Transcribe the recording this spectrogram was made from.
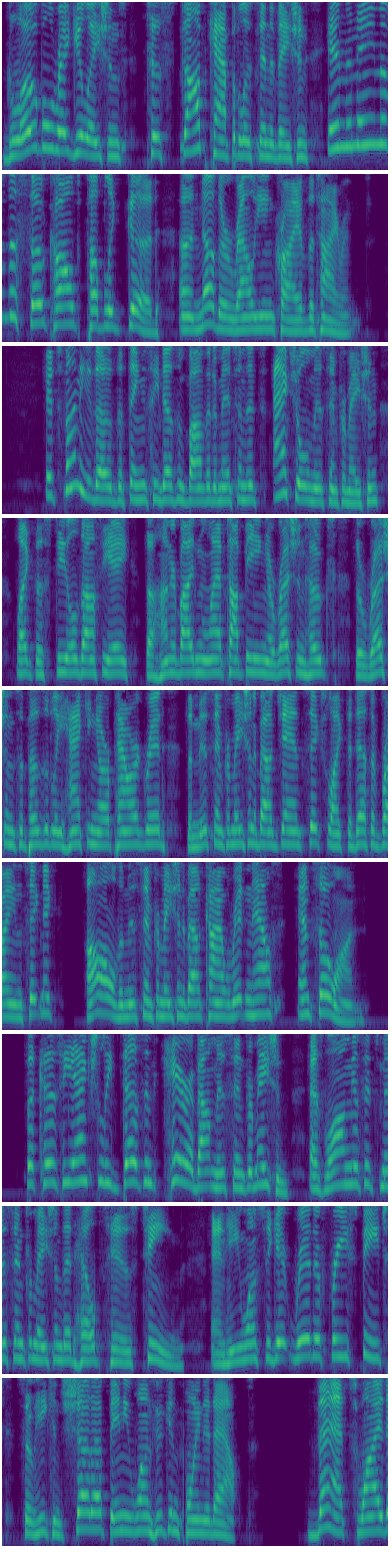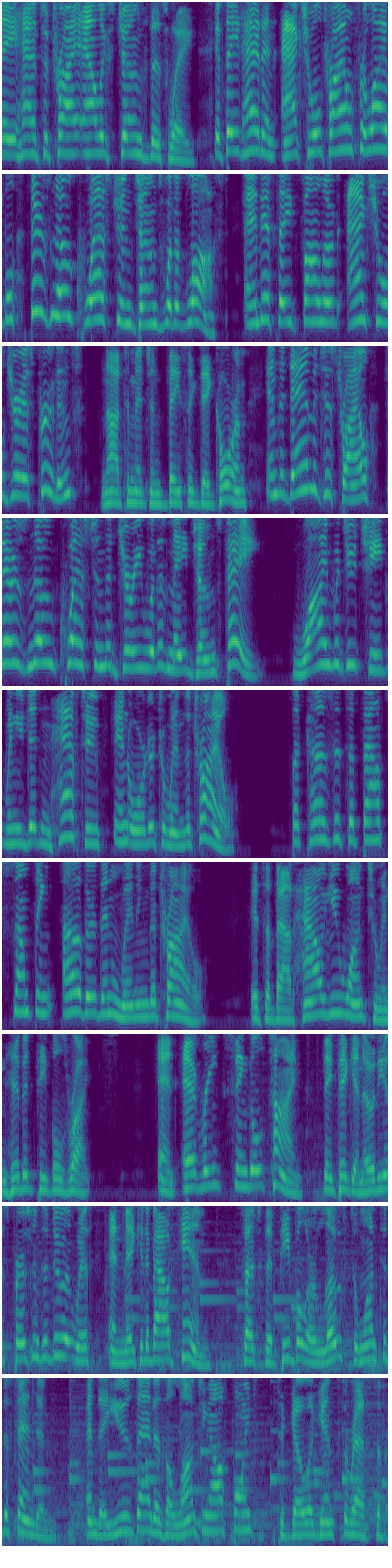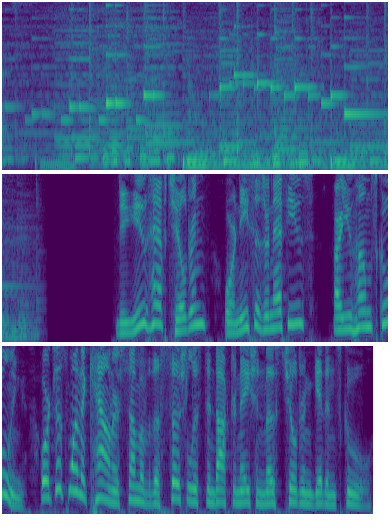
global regulations to stop capitalist innovation in the name of the so-called public good, another rallying cry of the tyrant. It's funny though, the things he doesn't bother to mention that's actual misinformation, like the Steele dossier, the Hunter Biden laptop being a Russian hoax, the Russians supposedly hacking our power grid, the misinformation about Jan 6 like the death of Brian Sicknick, all the misinformation about Kyle Rittenhouse, and so on. Because he actually doesn't care about misinformation, as long as it's misinformation that helps his team and he wants to get rid of free speech so he can shut up anyone who can point it out. That's why they had to try Alex Jones this way. If they'd had an actual trial for libel, there's no question Jones would have lost. And if they'd followed actual jurisprudence, not to mention basic decorum, in the damages trial, there's no question the jury would have made Jones pay. Why would you cheat when you didn't have to in order to win the trial? Because it's about something other than winning the trial. It's about how you want to inhibit people's rights. And every single time they pick an odious person to do it with and make it about him, such that people are loath to want to defend him. And they use that as a launching off point to go against the rest of us. Do you have children, or nieces or nephews? Are you homeschooling, or just want to counter some of the socialist indoctrination most children get in school?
